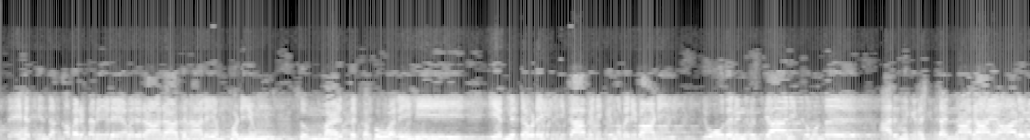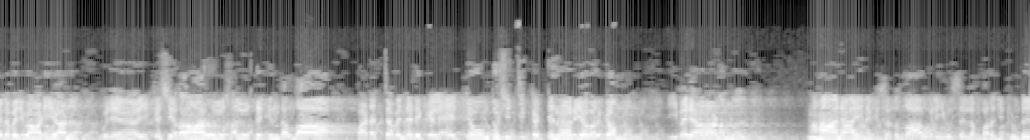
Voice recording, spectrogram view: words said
അദ്ദേഹത്തിന്റെ കബറിന്റെ മീതെ അവരൊരു ആരാധനാലയം പണിയും. സുമ്മഴത്ത് കപ്പുവലഹി എന്നിട്ട് അവിടെ ഇരിക്കാതിരിക്കുന്ന പരിപാടി. ജൂതനും ക്രിസ്ത്യാനിക്കുമുണ്ട്. അത് ആളുകളുടെ പരിപാടിയാണ്. പടച്ചവന്റെ അടുക്കൽ ഏറ്റവും ദുഷിച്ച് കെട്ടുനേറിയ വർഗം ഇവരാണെന്ന് മഹാനായ നബി സല്ലല്ലാഹു അലൈഹി വസല്ലം പറഞ്ഞിട്ടുണ്ട്.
